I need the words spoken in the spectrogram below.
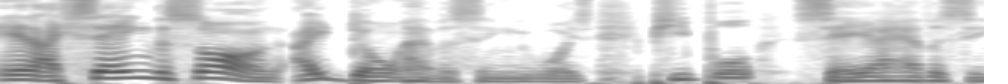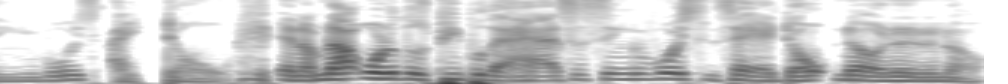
and I sang the song. I don't have a singing voice. People say I have a singing voice. I don't. And I'm not one of those people that has a singing voice and say I don't. No, no, no, no.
